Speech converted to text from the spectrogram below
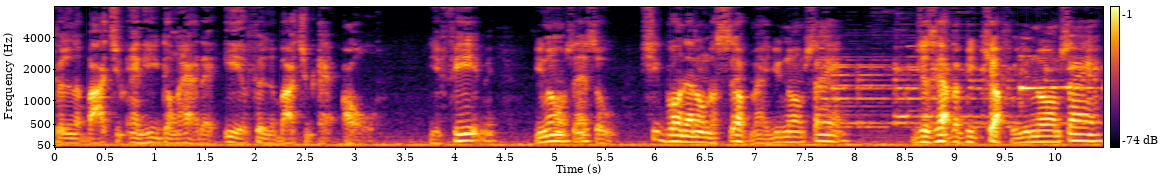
feeling about you, and he don't have that ear feeling about you at all. You feel me? You know what I'm saying? So she brought that on herself, man. You know what I'm saying? You just have to be careful, you know what I'm saying?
